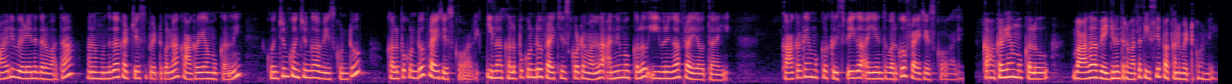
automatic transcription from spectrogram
ఆయిల్ వేడైన తర్వాత మనం ముందుగా కట్ చేసి పెట్టుకున్న కాకరకాయ ముక్కల్ని కొంచెం కొంచెంగా వేసుకుంటూ కలుపుకుంటూ ఫ్రై చేసుకోవాలి. ఇలా కలుపుకుంటూ ఫ్రై చేసుకోవటం వల్ల అన్ని ముక్కలు ఈవెన్గా ఫ్రై అవుతాయి. కాకరకాయ ముక్కలు క్రిస్పీగా అయ్యేంత వరకు ఫ్రై చేసుకోవాలి. కాకరకాయ ముక్కలు బాగా వేగిన తర్వాత తీసి పక్కన పెట్టుకోండి.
